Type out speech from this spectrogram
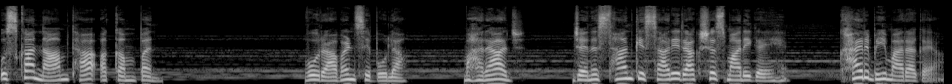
उसका नाम था अकंपन। वो रावण से बोला, महाराज, जनस्थान के सारे राक्षस मारे गए हैं। खैर भी मारा गया।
